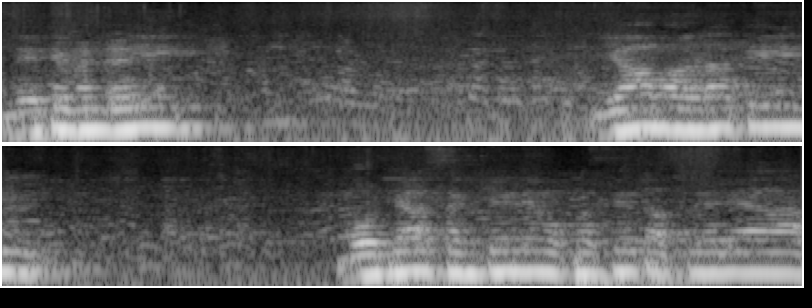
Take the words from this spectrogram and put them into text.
नेते मंडळी या वार्डातील मोठ्या संख्येने उपस्थित असलेल्या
